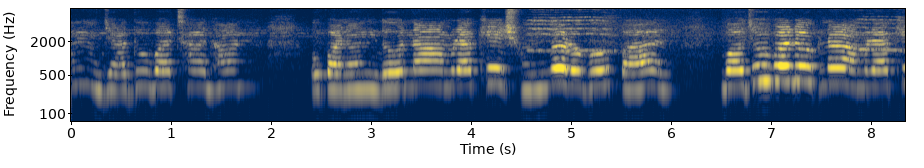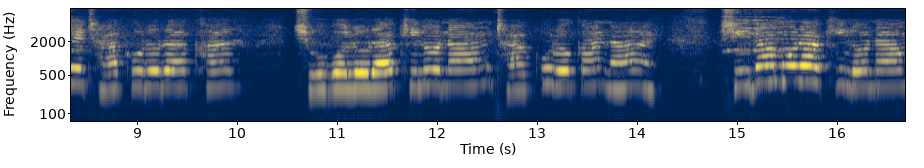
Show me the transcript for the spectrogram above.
নাম জাদু বাছা ধন, উপানন্দ নাম রাখে সুন্দর গোপাল বজ বালক নাম রাখে ঠাকুর রাখাল, সুবল রাখিল নাম ঠাকুর কানায় শ্রীরাম রাখিল নাম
